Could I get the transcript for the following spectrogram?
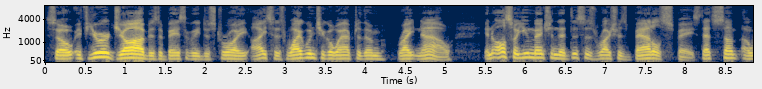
So if your job is to basically destroy ISIS, why wouldn't you go after them right now? And also, you mentioned that this is Russia's battle space. That's some, a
